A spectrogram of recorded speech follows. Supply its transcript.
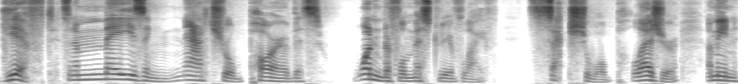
gift. It's an amazing natural part of this wonderful mystery of life. Sexual pleasure. I mean,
